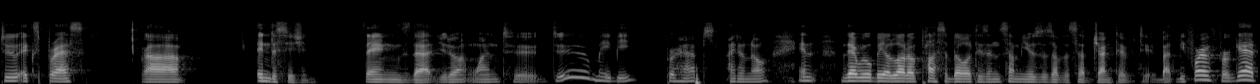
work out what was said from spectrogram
to express uh, indecision, things that you don't want to do, maybe, perhaps, I don't know. And there will be a lot of possibilities and some uses of the subjunctive too. But before I forget,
